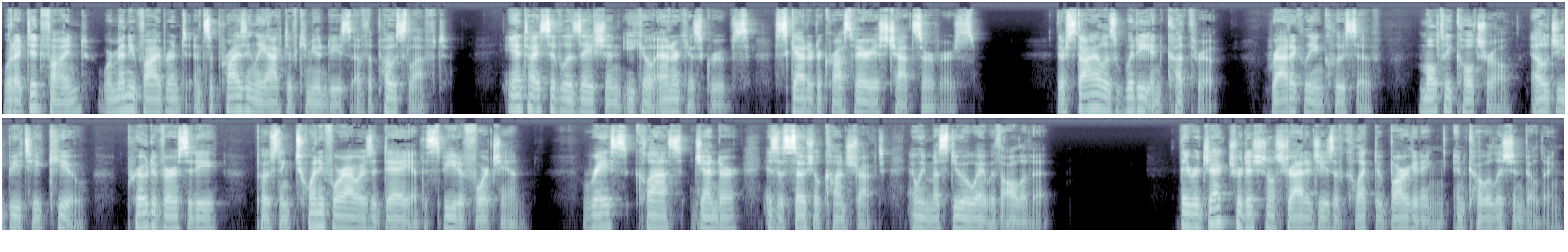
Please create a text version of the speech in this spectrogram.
What I did find were many vibrant and surprisingly active communities of the post left, anti civilization eco anarchist groups scattered across various chat servers. Their style is witty and cutthroat, radically inclusive, multicultural, LGBTQ, pro diversity, posting 24 hours a day at the speed of 4chan. Race, class, gender is a social construct, and we must do away with all of it. They reject traditional strategies of collective bargaining and coalition building.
